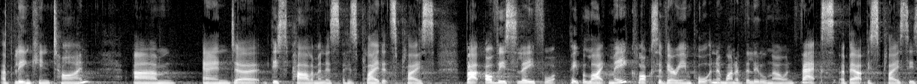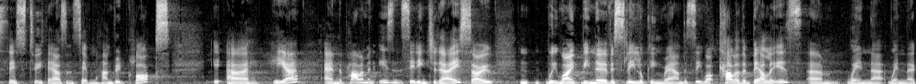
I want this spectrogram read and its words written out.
a blink in time. Um, and uh, this parliament has, has played its place. But obviously, for people like me, clocks are very important. And one of the little known facts about this place is there's 2,700 clocks uh, here, and the Parliament isn't sitting today, so we won't be nervously looking round to see what colour the bell is um, when, uh, when the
